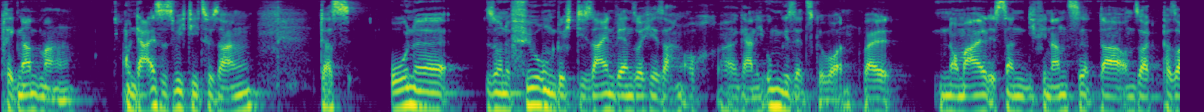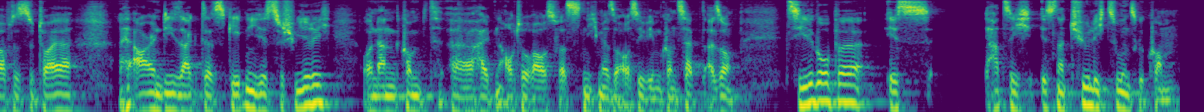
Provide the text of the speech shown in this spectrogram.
prägnant machen. Und da ist es wichtig zu sagen, dass ohne so eine Führung durch Design wären solche Sachen auch äh, gar nicht umgesetzt geworden, weil normal ist dann die Finanz da und sagt, pass auf, das ist zu teuer. R&D sagt, das geht nicht, ist zu schwierig. Und dann kommt äh, halt ein Auto raus, was nicht mehr so aussieht wie im Konzept. Also Zielgruppe ist, hat sich, ist natürlich zu uns gekommen.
